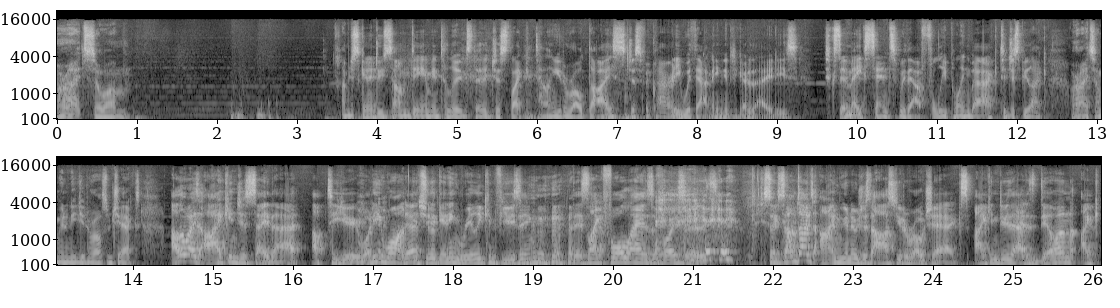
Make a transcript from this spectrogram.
All right, so um, I'm just going to do some DM interludes that are just like telling you to roll dice, just for clarity, without needing to go to the 80s. Because it makes sense without fully pulling back to just be like, all right, so I'm going to need you to roll some checks. Otherwise, I can just say that. Up to you. What do you want? Yeah, it's sure. getting really confusing. There's like four layers of voices. so sometimes I'm going to just ask you to roll checks. I can do that as Dylan. I, c-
